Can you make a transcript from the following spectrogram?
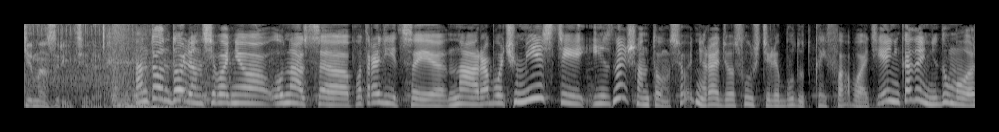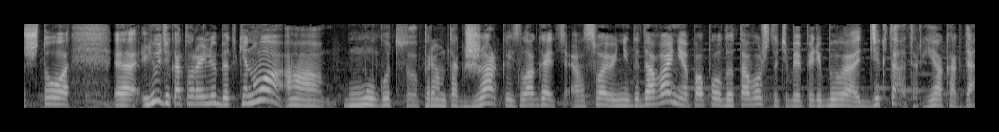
кинозрителя. Антон Долин сегодня у нас э, по традиции на рабочем месте. И знаешь, Антон, сегодня радиослушатели будут кайфовать. Я никогда не думала, что э, люди, которые любят кино, э, могут прям так жарко излагать э, свое негодование по поводу того, что тебя перебивает диктатор. Я когда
